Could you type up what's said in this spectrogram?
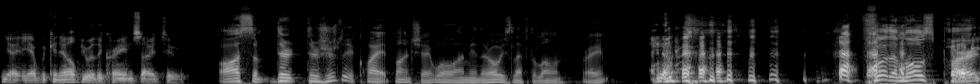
Yeah, yeah, we can help you with the crane side too. Awesome. There, there's usually a quiet bunch. Eh? Well, I mean, they're always left alone, right? I know. For the most Very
